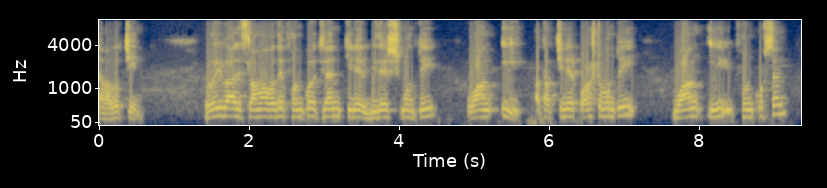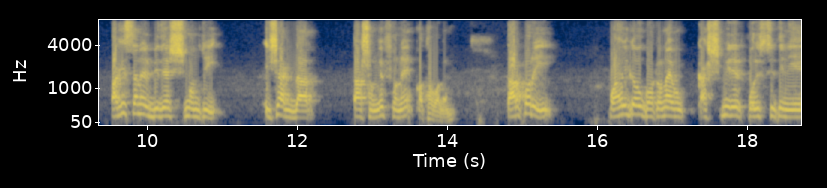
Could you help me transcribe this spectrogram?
জানালো চীন। রবিবার ইসলামাবাদে ফোন করেছিলেন চীনের বিদেশ মন্ত্রী ওয়াং ই, অর্থাৎ চীনের পররাষ্ট্রমন্ত্রী ওয়াং ই ফোন করছেন। পাকিস্তানের বিদেশ মন্ত্রী ইশাকদার তার সঙ্গে ফোনে কথা বলেন। তারপরেই পহেলগাঁও ঘটনা এবং কাশ্মীরের পরিস্থিতি নিয়ে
